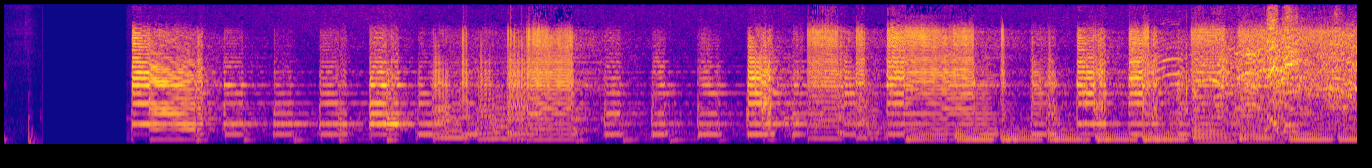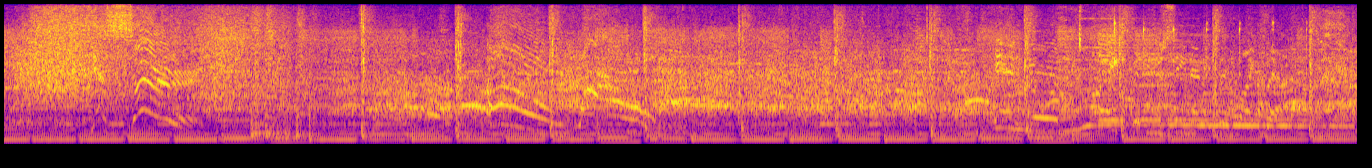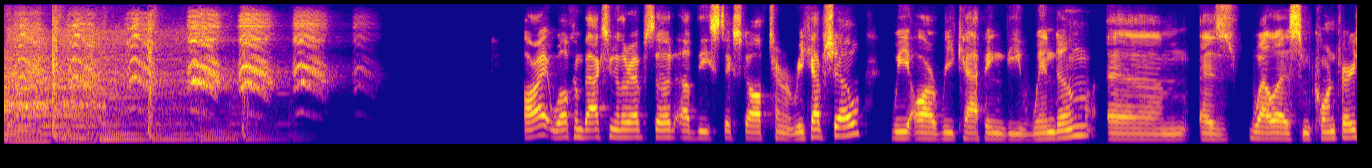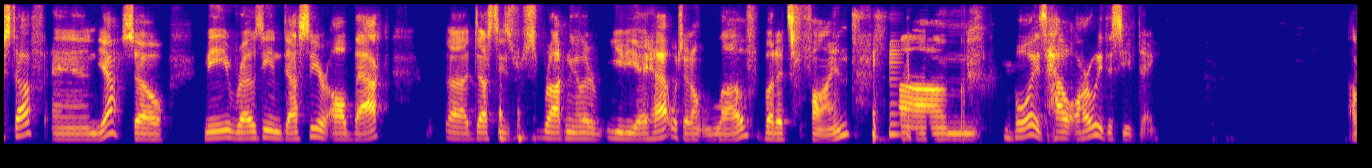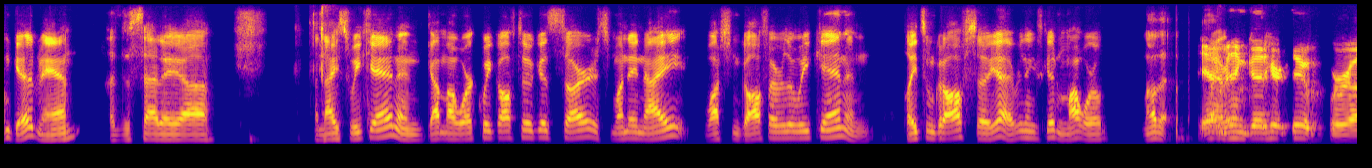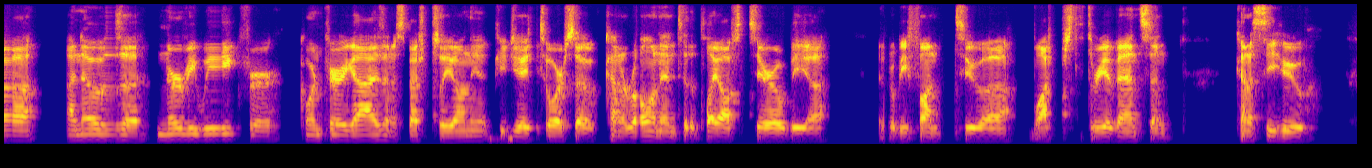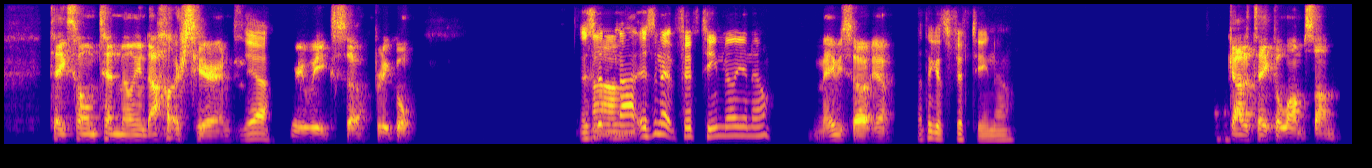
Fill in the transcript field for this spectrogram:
All right, welcome back to another episode of the Sticks Golf Tournament Recap Show. We are recapping the Wyndham um, as well as some Korn Ferry stuff. And yeah, so me, Rosie, and Dusty are all back. Uh, Dusty's rocking another UVA hat, which I don't love, but it's fine. Um, boys, how are we this evening? I'm good, man. I just had a uh, a nice weekend and got my work week off to a good start. It's Monday night. Watched some golf over the weekend and played some golf. So yeah, everything's good in my world. Love it. Yeah, everything good here too. We're uh I know it was a nervy week for Korn Ferry guys and especially on the PGA tour. So kind of rolling into the playoffs here will be uh it'll be fun to uh watch the three events and kind of see who takes home ten million dollars here in Yeah, three weeks. So pretty cool. Is it Um, not? Isn't it 15 million now? Maybe so, yeah. I think it's 15 now. Gotta take the lump sum.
